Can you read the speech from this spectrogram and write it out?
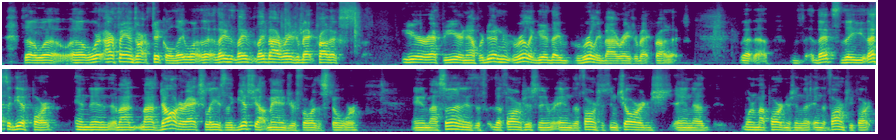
so uh, uh our fans aren't fickle. They want they they they buy Razorback products year after year. Now, if we're doing really good, they really buy Razorback products. But uh, that's the that's the gift part. And then my my daughter actually is the gift shop manager for the store, and my son is the, the pharmacist and, and the pharmacist in charge, and uh, one of my partners in the in the pharmacy part.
